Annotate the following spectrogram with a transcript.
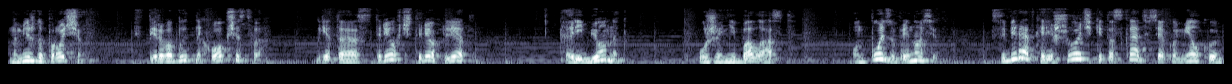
Но между прочим, в первобытных обществах, где-то с 3-4 лет, ребенок уже не балласт. Он пользу приносит. Собирает корешочки, таскает всякую мелкую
